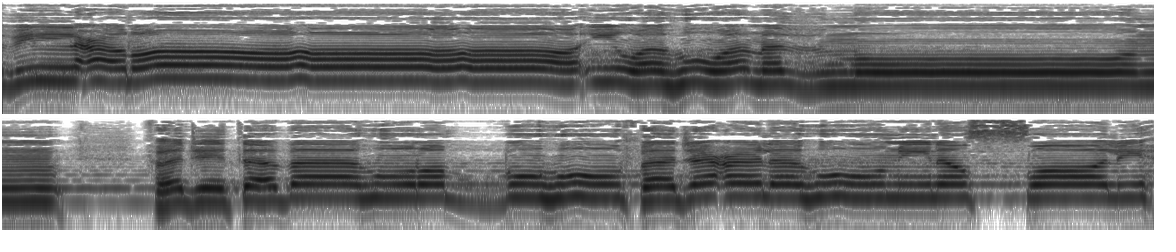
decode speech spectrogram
بالعراء وهو مذموم. فاجتباه ربه فجعله من الصالحين.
